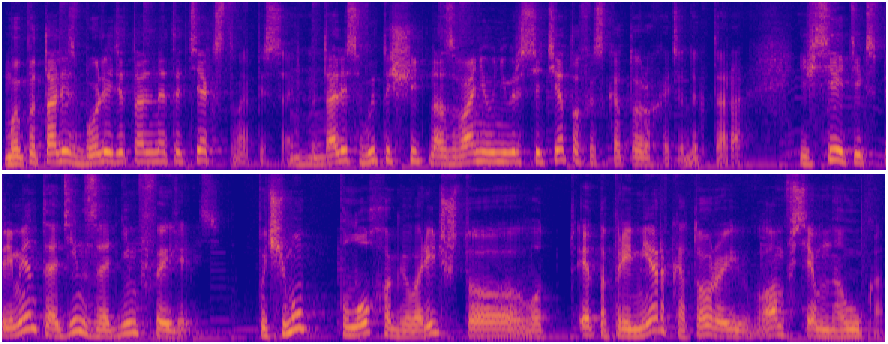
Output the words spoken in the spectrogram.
Мы пытались более детально это текстом описать. Мгм. Пытались вытащить названия университетов, из которых эти доктора. И все эти эксперименты один за одним фейлились. Почему плохо говорить, что вот это пример, который вам всем наука?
